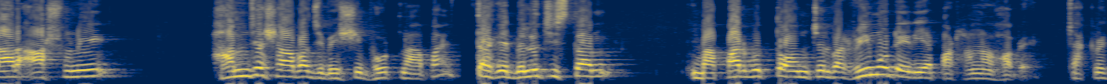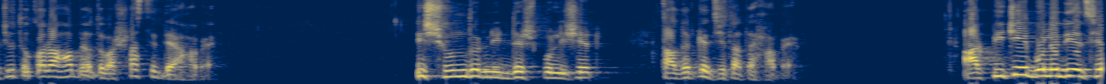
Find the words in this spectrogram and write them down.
তার আসনে হামজা শাহবাজ বেশি ভোট না পায়, তাকে বেলুচিস্তান বা পার্বত্য অঞ্চল বা রিমোট এরিয়া পাঠানো হবে, চাকরিচ্যুত করা হবে অথবা শাস্তি দেওয়া হবে। কি সুন্দর নির্দেশ পুলিশের, তাদেরকে জেতাতে হবে। আর পিটিআই বলে দিয়েছে,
